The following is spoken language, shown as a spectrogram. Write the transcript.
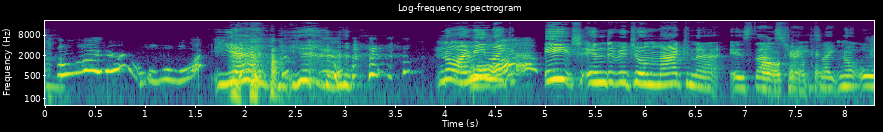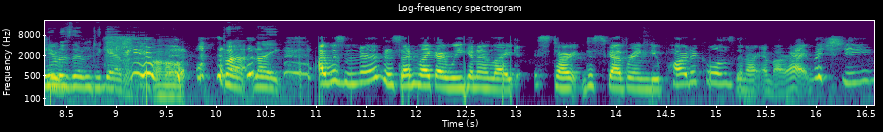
Collider. What? yeah, yeah. No, I mean like each individual magnet is that Oh, okay, strength, okay. like not all Phew. of them together. Oh, But like, I was nervous. I'm like, are we gonna like start discovering new particles in our MRI machine?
